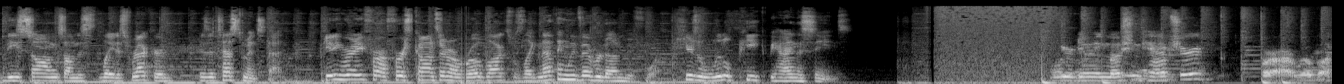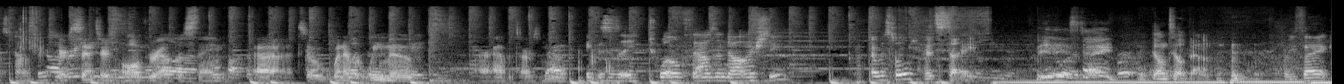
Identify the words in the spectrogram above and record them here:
These songs on this latest record is a testament to that. Getting ready for our first concert on Roblox was like nothing we've ever done before. Here's a little peek behind the scenes. We're doing motion capture for our Roblox concert. There's sensors all throughout this thing, uh, so whenever we move, our avatars move. I think this is a $12,000 suit. I was told. It's tight. It is tight. Don't tilt down. What do you think?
